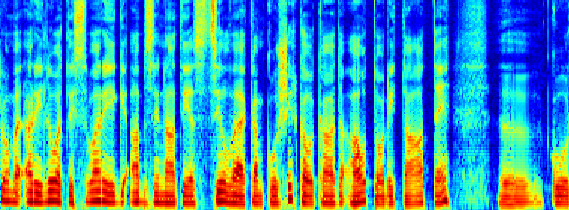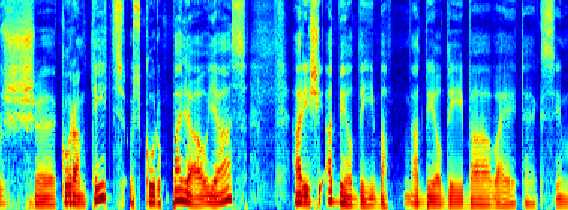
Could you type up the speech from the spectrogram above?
tomēr arī ļoti svarīgi apzināties cilvēkam, kurš ir kaut kāda autoritāte, uh, kurš, uh, kuram tic, uz kuru paļaujas, arī šī atbildība, atbildība vai, teiksim,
